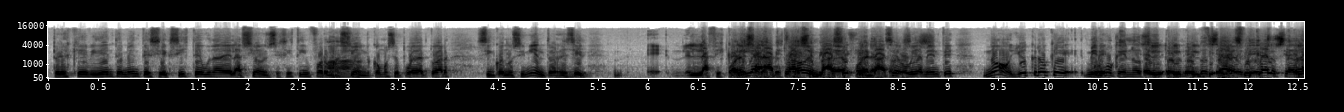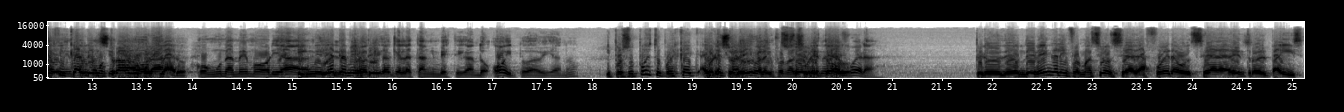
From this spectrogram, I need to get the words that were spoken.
pero es que evidentemente si existe una delación, si existe información, ¿cómo se puede actuar sin conocimiento? Es decir, eh, la fiscalía ha actuado en base, obviamente. No, yo creo que, mire, ¿Cómo que no, el, el, fiscal, se ha dado fiscal demostró algo claro. Con una memoria inmediatamente que la están investigando hoy todavía, ¿no? Y por supuesto, pues que hay, Por eso le digo, la información viene de afuera. Pero de donde venga la información, sea de afuera o sea de adentro del país,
